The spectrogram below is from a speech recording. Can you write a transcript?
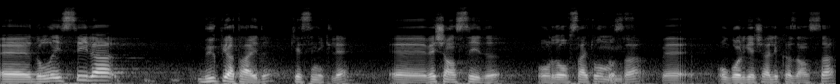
Ee, dolayısıyla büyük bir hataydı kesinlikle Ee, ve şanslıydı. Orada offside olmasa ve o gol geçerli kazansa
